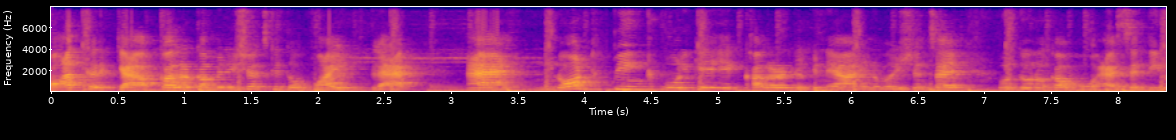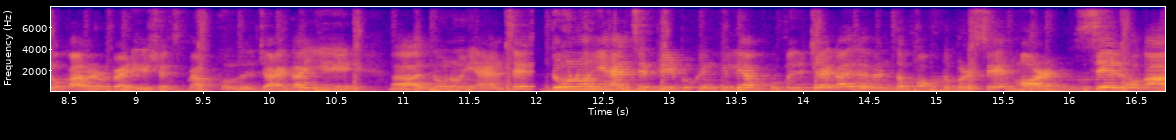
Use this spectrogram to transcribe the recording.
बात करें क्या कलर कॉम्बिनेशन की तो white black and not pink बोल के एक कलर जो कि नया इनोवेशन है उन दोनों का वो ऐसे तीनों कलर वेरिएशन में आपको मिल जाएगा। ये आ, दोनों ही हैंड से। दोनों ही हैंड से प्री बुकिंग के लिए आपको मिल जाएगा इलेवेंथ ऑफ़ अक्टूबर से और सेल होगा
